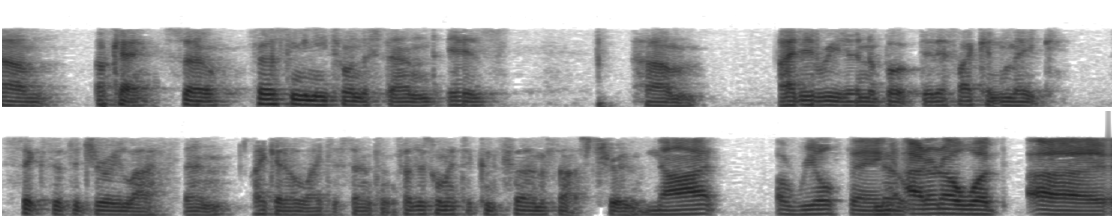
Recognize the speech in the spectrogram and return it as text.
Um, okay, so first thing you need to understand is um, I did read in a book that if I can make six of the jury laugh, then I get a lighter sentence. I just wanted to confirm if that's true. Not a real thing. No. I don't know what. uh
